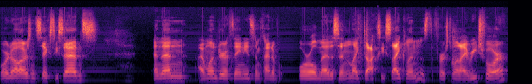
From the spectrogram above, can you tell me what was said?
$4.60. And then I wonder if they need some kind of oral medicine like doxycycline is the first one I reach for.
